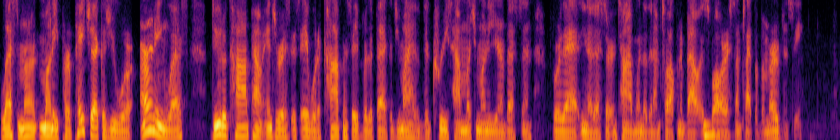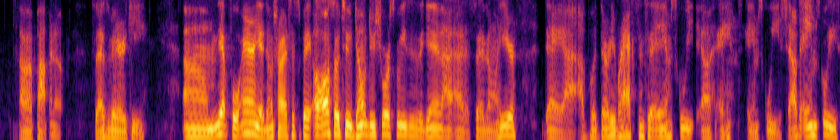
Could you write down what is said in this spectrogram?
less money per paycheck because you were earning less, due to compound interest, is able to compensate for the fact that you might have to decrease how much money you're investing for that, you know, that certain time window that I'm talking about as far as some type of emergency uh, popping up. So that's very key. Um, yep, for Aaron, yeah, don't try to anticipate. Oh, also too, don't do short squeezes again. I, I said it on here hey, I, I, put 30 racks into AM squeeze, uh, AM, AM squeeze. Shout out to AM squeeze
